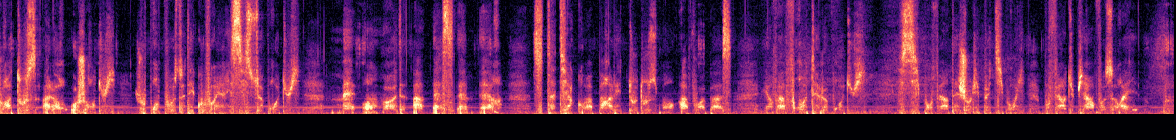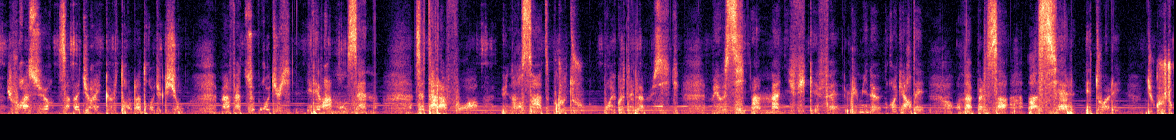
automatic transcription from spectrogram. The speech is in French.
Bonjour à tous, alors aujourd'hui je vous propose de découvrir ici ce produit, mais en mode ASMR, c'est-à-dire qu'on va parler tout doucement à voix basse et on va frotter le produit ici pour faire des jolis petits bruits, pour faire du bien à vos oreilles. Je vous rassure, ça va durer que le temps de l'introduction, mais en fait ce produit il est vraiment zen. C'est à la fois une enceinte Bluetooth pour écouter de la musique, mais aussi un magnifique effet lumineux. Regardez, on appelle ça un ciel étoilé.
